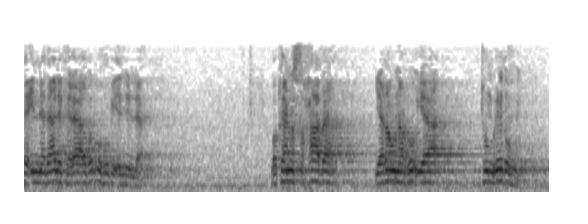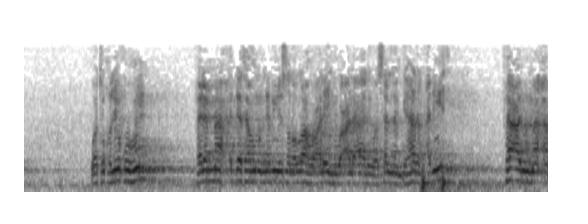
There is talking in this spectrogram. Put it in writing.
فإن ذلك لا يضره بإذن الله. وكان الصحابة يرون الرؤيا تمرضهم وتقلقهم فلما حدثهم النبي صلى الله عليه وعلى آله وسلم بهذا الحديث فعلوا ما,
